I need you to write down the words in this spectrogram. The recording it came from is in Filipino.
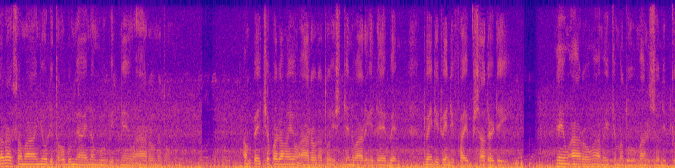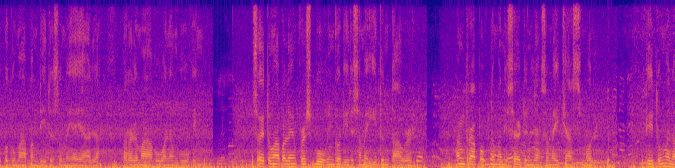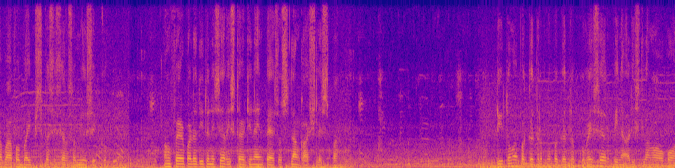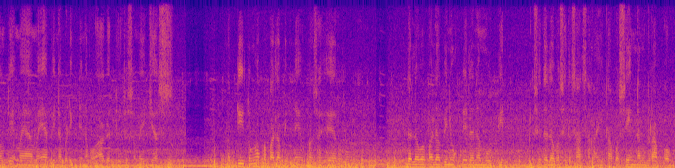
Tara, samahan niyo ulit ako bumiyahe ng Mubit ngayong araw na to. Ang petsa pala ngayong araw na to is January 11, 2025, Saturday. Ngayong araw nga medyo matumal, so need ko pa gumapang dito sa may Ayala para lang makakuha ng booking. So ito nga pala yung first booking ko dito sa may Eaton Tower. Ang drop-off naman ni Sir dun lang sa may Jazz Mall. Dito nga napapa-vibes pa si Sir sa music ko. Ang fare pala dito ni Sir is 39 pesos lang cashless pa. Dito nga pagka-drop na pagka-drop ko kay Sir, pinaalis lang ako konti. Maya maya pinabalik din ako agad dito sa may jazz. At dito nga papalapit na yung pasahero ko. Dalawa pala binook nila na move. Kasi dalawa sila sasakay. Tapos same ng drop off.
